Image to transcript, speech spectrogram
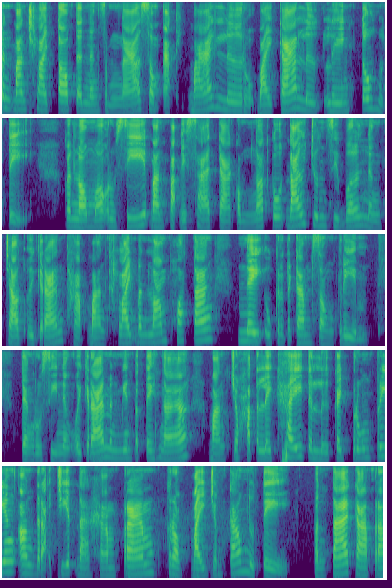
មិនបានឆ្លើយតបទៅនឹងសំណើសុំអធិប្បាយលើរបាយការណ៍លើកលែងទោសនោះទេកន្លងមករុស្ស៊ីបានបដិសេធការកំណត់គោលដៅជនស៊ីវិលនិងចោទអ៊ុយក្រែនថាបានក្លែងបន្លំភ័ស្តុតាងនៃឧក្រិដ្ឋកម្មសង្គ្រាមទាំងរុស្ស៊ីនិងអ៊ុយក្រែនមិនមានប្រទេសណាបានចុះហត្ថលេខីទៅលើកិច្ចព្រមព្រៀងអន្តរជាតិដែលហាម5គ្រាប់បែកចង្កោមនោះទេ ប៉ុន្តែការប្រើ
